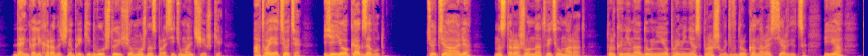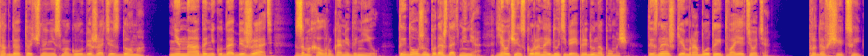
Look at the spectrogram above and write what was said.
— Данька лихорадочно прикидывал, что еще можно спросить у мальчишки. «А твоя тетя? Ее как зовут?» «Тетя Аля», — настороженно ответил Марат. «Только не надо у нее про меня спрашивать, вдруг она рассердится, и я тогда точно не смогу убежать из дома». «Не надо никуда бежать», — замахал руками Даниил. «Ты должен подождать меня. Я очень скоро найду тебя и приду на помощь. Ты знаешь, кем работает твоя тетя?» «Продавщицей»,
